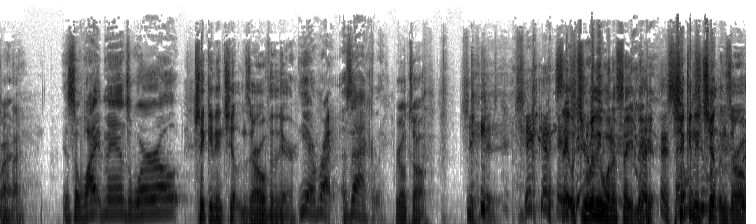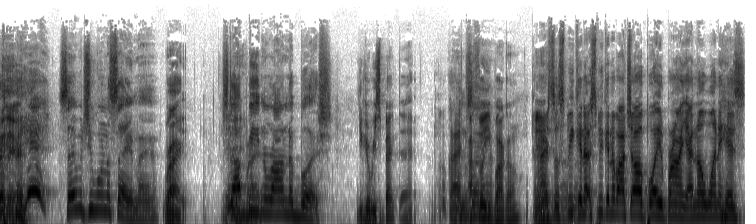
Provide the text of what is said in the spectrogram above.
Right. Okay. It's a white man's world. Chicken and chitlins are over there. Yeah, right. Exactly. Real talk. Chicken, chicken. and Say what you really want to say, nigga. Chicken and you- chitlins are over there. Yeah. Say what you want to say, man. Right. Stop beating around the bush. You can respect that. Okay. I feel you, Paco. All right. So speaking of, speaking about y'all boy Brian, y'all know one of his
